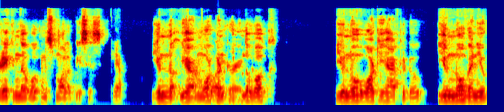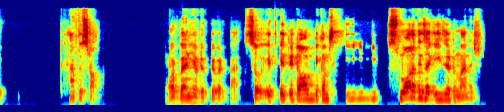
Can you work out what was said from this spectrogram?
breaking the work into smaller pieces. Yep. You know you have more control in the work. You know what you have to do. You know when you have to stop yeah. or when you have to pivot back. So it, it, it all becomes e- smaller things are easier to manage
